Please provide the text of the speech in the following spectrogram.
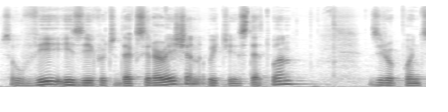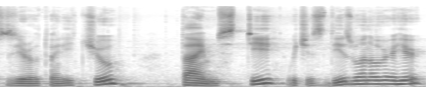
So v is equal to the acceleration, which is that one, 0 0.022 times t, which is this one over here.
